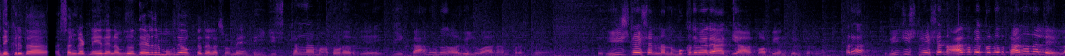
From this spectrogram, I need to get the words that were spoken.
ಅಧಿಕೃತ ಸಂಘಟನೆ ಇದೆ ನಮ್ದು ಅಂತ ಹೇಳಿದ್ರೆ ಮುಗ್ದೇ ಹೋಗ್ತದಲ್ಲ ಸ್ವಾಮಿ? ಇಷ್ಟೆಲ್ಲ ಮಾತಾಡೋರಿಗೆ ಈ ಕಾನೂನು ಅರಿವಿಲ್ವಾ? ನನ್ನ ಪ್ರಶ್ನೆ. ರಿಜಿಸ್ಟ್ರೇಷನ್ ನನ್ನ ಮುಖದ ಮೇಲೆ ಹಾಕಿ ಆ ಕಾಪಿ ಅಂತ ಹೇಳ್ತಾರಲ್ಲ ಅರೆ, ರಿಜಿಸ್ಟ್ರೇಷನ್ ಆಗಬೇಕು ಅನ್ನೋದು ಕಾನೂನಲ್ಲೇ ಇಲ್ಲ.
